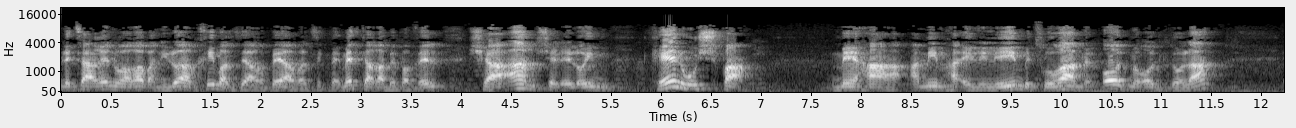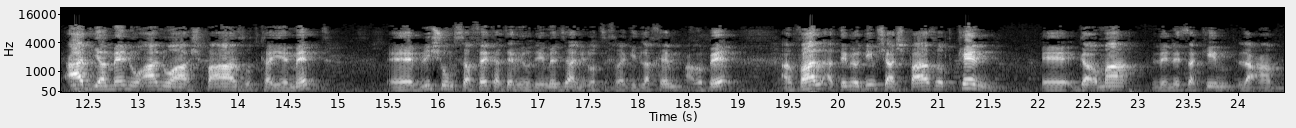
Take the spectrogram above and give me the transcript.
לצערנו הרב, אני לא ארחיב על זה הרבה, אבל זה באמת קרה בבבל, שהעם של אלוהים כן הושפע מהעמים האליליים בצורה מאוד מאוד גדולה. עד ימינו אנו ההשפעה הזאת קיימת, בלי שום ספק, אתם יודעים את זה, אני לא צריך להגיד לכם הרבה, אבל אתם יודעים שההשפעה הזאת כן אה, גרמה לנזקים לעם.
